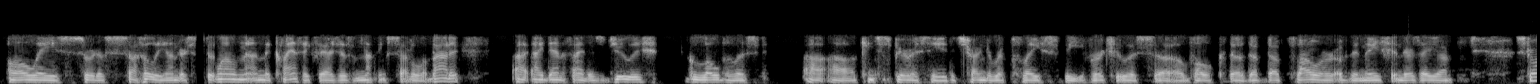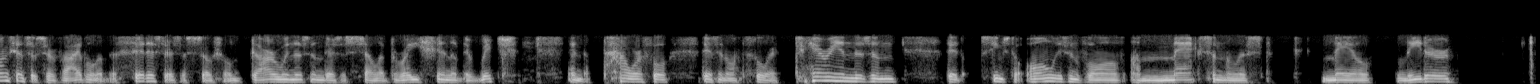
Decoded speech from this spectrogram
always sort of subtly understood. Well, in the classic fascism, nothing subtle about it uh, identified as Jewish globalist uh, uh, conspiracy that's trying to replace the virtuous uh, Volk, the, the, the flower of the nation. There's a uh, strong sense of survival of the fittest. There's a social Darwinism. There's a celebration of the rich and the powerful. There's an authoritarianism that seems to always involve a maximalist male leader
